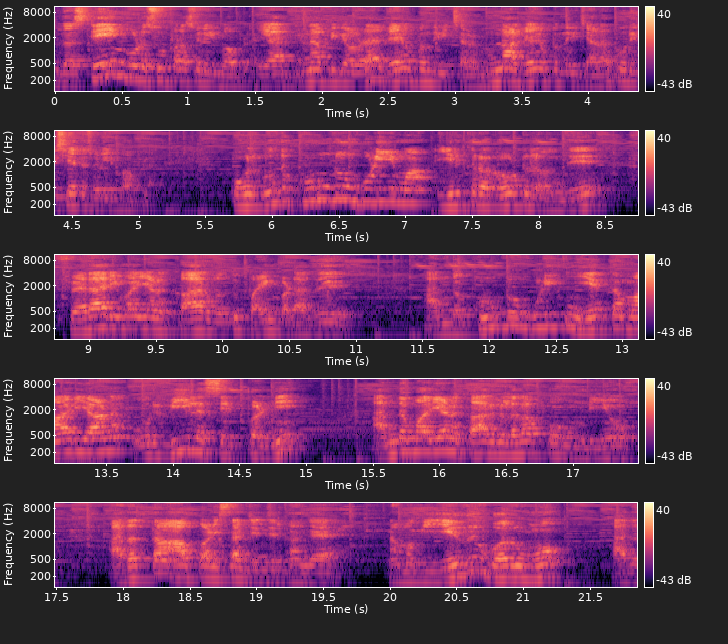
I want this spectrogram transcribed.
இந்த ஸ்டெயின் கூட சூப்பராக சொல்லியிருப்பாப்புல. யார் தென்னாப்பிரிக்காவோட வேகப்பந்து வீச்சாளர் முன்னாள் வேகப்பந்து வீச்சாளர் ஒரு விஷயத்தை சொல்லியிருப்பாப்புல. உங்களுக்கு வந்து குண்டும் குழியுமா இருக்கிற ரோட்டில் வந்து ஃபெராரி மாதிரியான கார் வந்து பயன்படாது. அந்த குண்டும் குழிக்கும் ஏற்ற மாதிரியான ஒரு வீலை செட் பண்ணி அந்த மாதிரியான கார்களில் தான் போக முடியும். அதைத்தான் ஆப்கானிஸ்தான் செஞ்சுருக்காங்க. நமக்கு எது வருமோ அதை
